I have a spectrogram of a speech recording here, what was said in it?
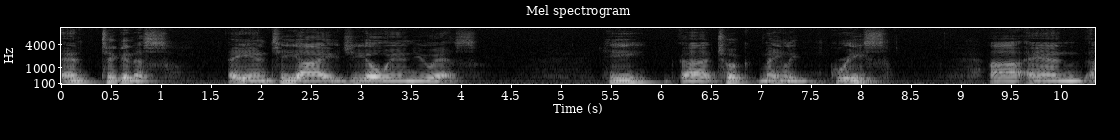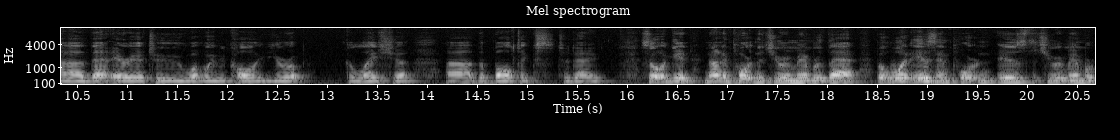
Antigonus, A N T I G O N U S. He uh, took mainly Greece, and uh, that area to what we would call Europe, Galatia, uh, the Baltics today. So, again, not important that you remember that, but what is important is that you remember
